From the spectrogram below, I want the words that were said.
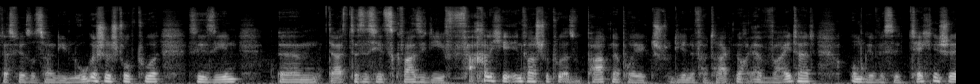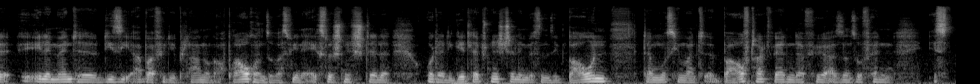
Das wäre sozusagen die logische Struktur. Sie sehen, ähm, das, ist jetzt quasi die fachliche Infrastruktur, also Partnerprojekt, Studierende, Vertrag noch erweitert um gewisse technische Elemente, die Sie aber für die Planung auch brauchen. Sowas wie eine Excel-Schnittstelle oder die GitLab-Schnittstelle müssen Sie bauen. Da muss jemand äh, beauftragt werden dafür. Also insofern ist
